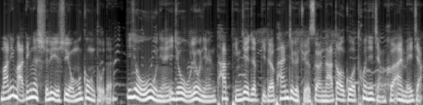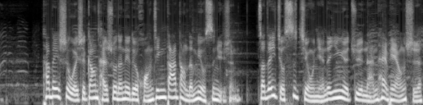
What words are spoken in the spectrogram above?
玛丽·马丁的实力是有目共睹的。一九五五年、一九五六年，她凭借着彼得潘这个角色拿到过托尼奖和艾美奖。她被视为是刚才说的那对黄金搭档的缪斯女神。早在一九四九年的音乐剧《南太平洋》时，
